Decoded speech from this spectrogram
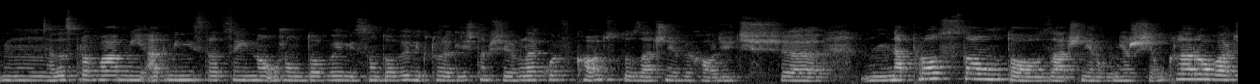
mm, ze sprawami administracyjno-urzędowymi, sądowymi, które gdzieś tam się wlekły, w końcu to zacznie wychodzić na prostą, to zacznie również się klarować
